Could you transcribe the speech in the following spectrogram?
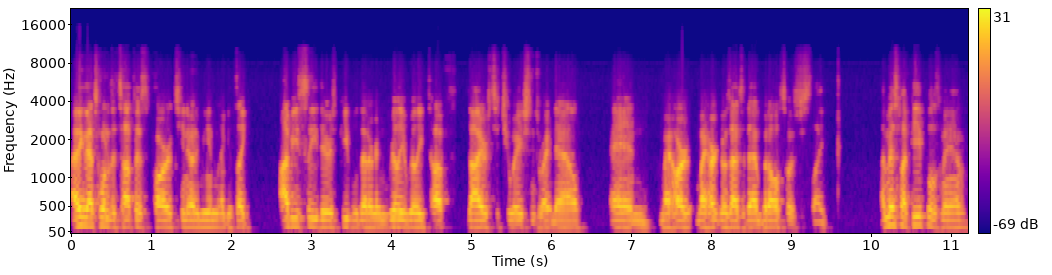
I think that's one of the toughest parts. You know what I mean? Like it's like obviously there's people that are in really really tough dire situations right now, and my heart my heart goes out to them. But also it's just like I miss my peoples, man.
